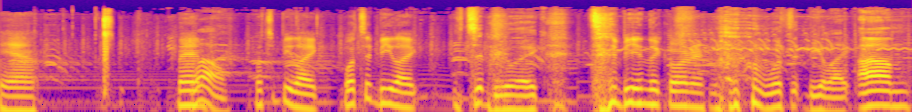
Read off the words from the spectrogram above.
Yeah. Man, Well, what's it be like? What's it be like what's it be like? to be in the corner? what's it be like? Um,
